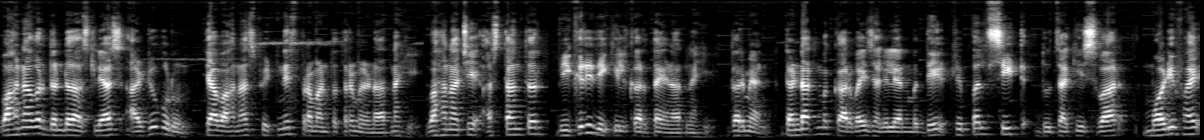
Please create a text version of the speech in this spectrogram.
वाहनावर दंड असल्यास आरटीओ कडून त्या वाहनास फिटनेस प्रमाणपत्र मिळणार नाही. वाहनाचे हस्तांतर विक्री देखील करता येणार नाही. दरम्यान दंडात्मक कारवाई झालेल्यांमध्ये ट्रिपल सीट दुचाकी स्वार मॉडिफाय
